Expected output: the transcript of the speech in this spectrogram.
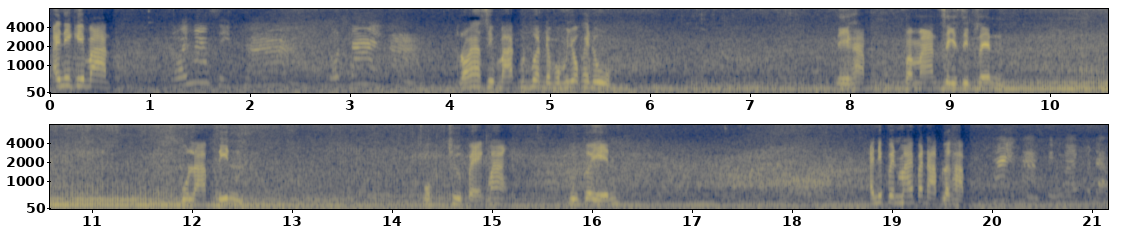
ไอ้นี่กี่บาทร้อยห้าสิบค่ะ 150 บาท เพื่อนๆ เดี๋ยวผมมายกให้ดู นี่ครับ ประมาณ 40 เซนกุหลาบดิน โอ้ ชื่อแปลกมากคุณเคยเห็น อันนี้เป็นไม้ประดับเหรอครับ ใช่ค่ะ เป็นไม้ประดับ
